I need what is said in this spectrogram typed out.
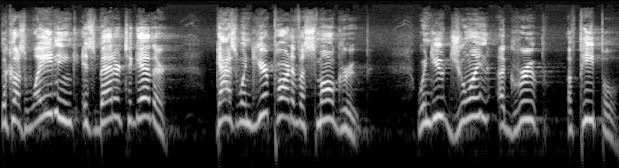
Because waiting is better together. Guys, when you're part of a small group, when you join a group of people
